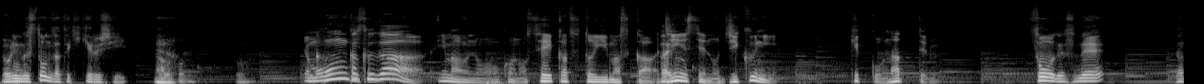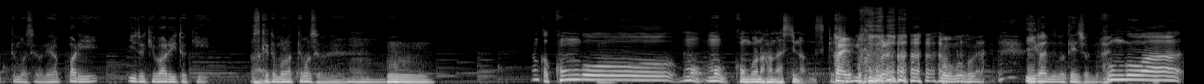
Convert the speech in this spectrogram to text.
ローリング・ストーンズだって聴けるし。なるほど。でも音楽が今のこの生活といいますか、はい。人生の軸に結構なってる。そうですね。なってますよね。やっぱりいい時悪い時助けてもらってますよね。ううんん、なんか今後もうもう今後の話なんですけど、はいもう もうもういい感じのテンションで。はい。今後は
